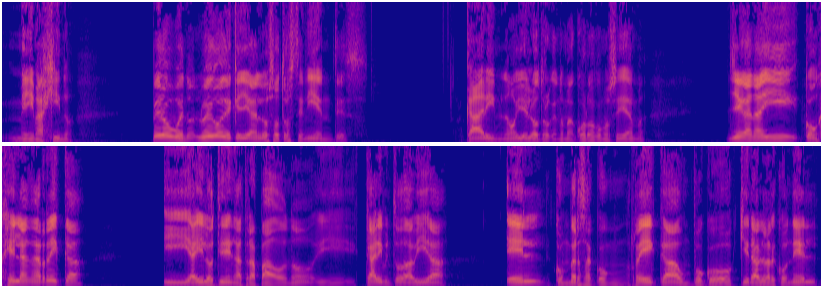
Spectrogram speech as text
Me imagino. Pero bueno, luego de que llegan los otros tenientes, Karim, ¿no? Y el otro que no me acuerdo cómo se llama, llegan ahí, congelan a Reca y ahí lo tienen atrapado, ¿no? Y Karim todavía, él conversa con Reca, un poco quiere hablar con él,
